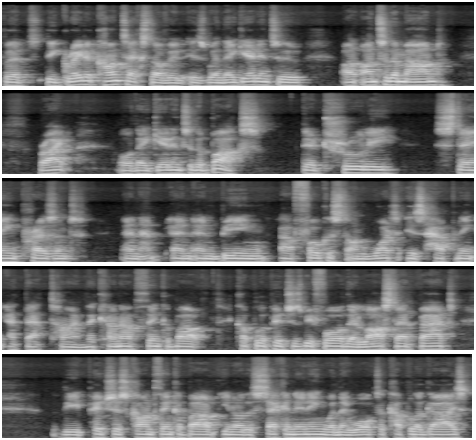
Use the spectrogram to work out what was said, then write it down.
But the greater context of it is when they get into on, onto the mound, right, or they get into the box, they're truly staying present and and and being uh, focused on what is happening at that time. They cannot think about a couple of pitches before their last at bat, The pitchers can't think about, you know, the second inning when they walked a couple of guys,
